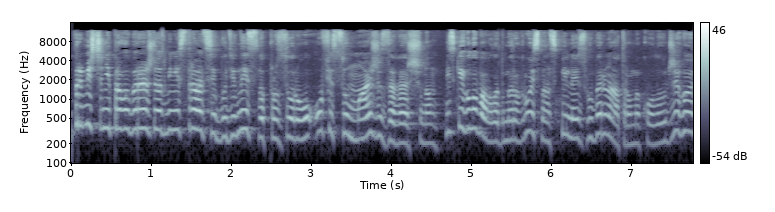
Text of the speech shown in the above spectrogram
приміщенні правобережної адміністрації будівництво прозорого офісу майже завершено. Міський голова Володимир Гройсман спільно із губернатором Миколою Джигою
